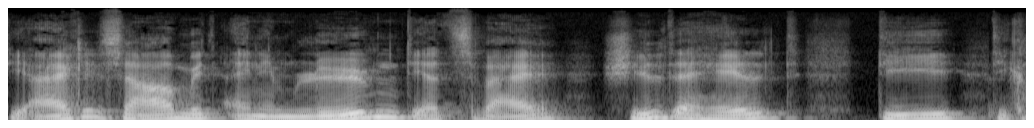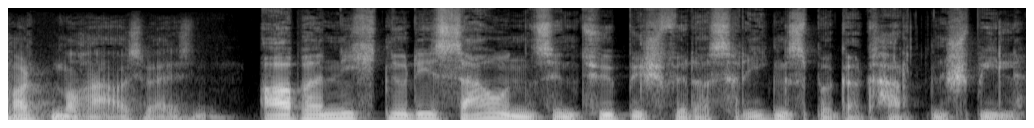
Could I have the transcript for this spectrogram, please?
die Eichelsau mit einem Löwen, der zwei Schilder hält, die die Kartenmacher ausweisen. Aber nicht nur die Sauen sind typisch für das Regensburger Kartenspiel.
